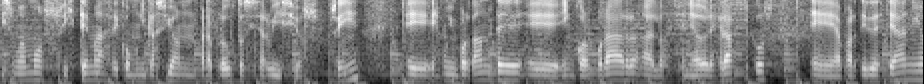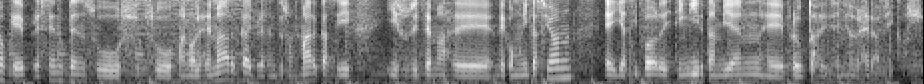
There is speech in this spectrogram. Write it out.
y sumamos sistemas de comunicación para productos y servicios. ¿sí? Eh, es muy importante incorporar a los diseñadores gráficos a partir de este año que presenten sus, manuales de marca y presenten sus marcas y, sus sistemas de, de comunicación y así poder distinguir también productos de diseñadores gráficos.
